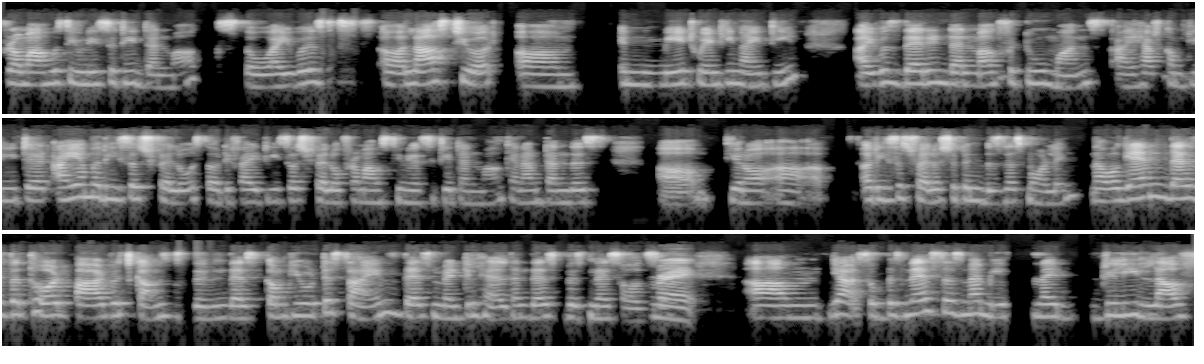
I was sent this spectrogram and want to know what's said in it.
from Aarhus University, Denmark. So I was uh, last year um, in May 2019. I was there in Denmark for two months. I have completed, I am a research fellow, certified research fellow from Aarhus University, Denmark, and I've done this, um, you know, uh, a research fellowship in business modeling. Now, again, there's the third part which comes in. There's computer science, there's mental health, and there's business also. Right. Um, yeah. So business is my main. I really love,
